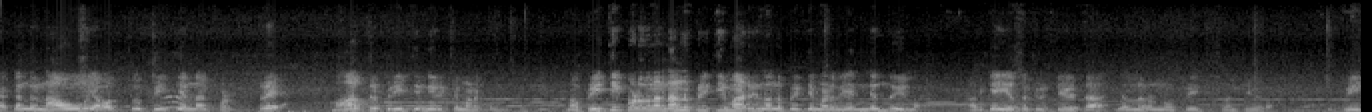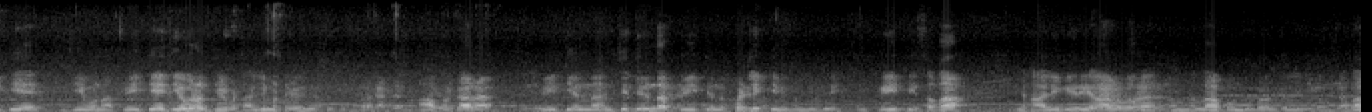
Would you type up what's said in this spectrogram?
ಯಾಕಂದ್ರೆ ನಾವು ಯಾವತ್ತು ಪ್ರೀತಿಯನ್ನು ಕೊಟ್ಟರೆ ಮಾತ್ರ ಪ್ರೀತಿ ನಿರೀಕ್ಷೆ ಮಾಡಕ್ಕೆ ನಾವು ಪ್ರೀತಿ ಕೊಡೋದನ್ನ ನನ್ನ ಪ್ರೀತಿ ಮಾಡ್ರಿ, ನನ್ನ ಪ್ರೀತಿ ಮಾಡೋದು ಎಂದೆಂದೂ ಇಲ್ಲ. ಅದಕ್ಕೆ ಯೇಸು ಕ್ರಿಸ್ತ ಹೇಳ್ತಾ, ಎಲ್ಲರನ್ನು ಪ್ರೀತಿಸು ಅಂತ ಹೇಳಿದ. ಪ್ರೀತಿಯೇ ಜೀವನ, ಪ್ರೀತಿಯೇ ದೇವರು ಅಂತ ಹೇಳ್ಬಿಟ್ಟು. ಅಲ್ಲಿ ಮಟ್ಟ ಹೇಳಿದ ಯೇಸು ಕ್ರಿಸ್ತ, ಆ ಪ್ರಕಾರ ಪ್ರೀತಿಯನ್ನು ಹಂಚಿದ್ರಿಂದ ಪ್ರೀತಿಯನ್ನು ಕೊಡಲಿಕ್ಕೆ ನೀವು ಬಂದಿದ್ದೀರಿ. ಈ ಪ್ರೀತಿ ಸದಾ ಹಾಲಿಗೇರಿ ಹಾಲವರ, ನಿಮ್ಮೆಲ್ಲ ಬಂಧು ಬಳಗದಲ್ಲಿ ಸದಾ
